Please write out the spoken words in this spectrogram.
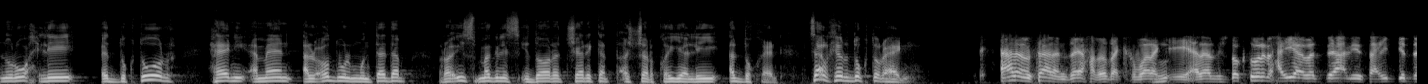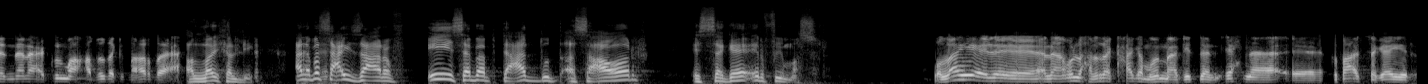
نروح للدكتور هاني أمان العضو المنتدب رئيس مجلس إدارة شركة الشرقية للدخان. مساء الخير دكتور هاني. أهلا وسهلا. زي حضرتك؟ أخبارك إيه؟ أنا مش دكتور الحقيقة بس يعني سعيد جدا إن أنا أكون مع حضرتك النهارده. الله يخليك. أنا بس عايز أعرف إيه سبب تعدد أسعار السجائر في مصر؟ والله آه، أنا أقول لحضرتك حاجة مهمة جدا. إحنا آه، قطاع السجاير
